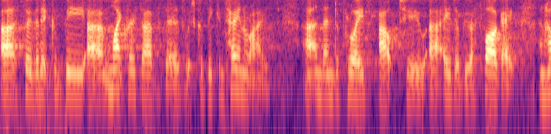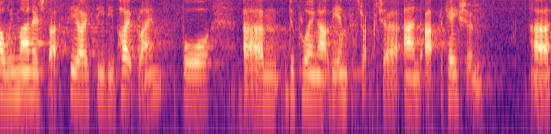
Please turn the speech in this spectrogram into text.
uh, so that it could be uh, microservices which could be containerized uh, and then deployed out to uh, AWS Fargate, and how we manage that CI/CD pipeline for um, deploying out the infrastructure and application. Uh,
